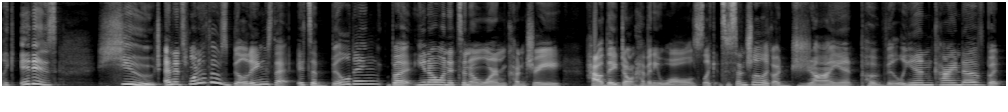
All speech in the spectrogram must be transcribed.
Like it is huge. And it's one of those buildings that it's a building, but you know, when it's in a warm country, how they don't have any walls. Like it's essentially like a giant pavilion, kind of, but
